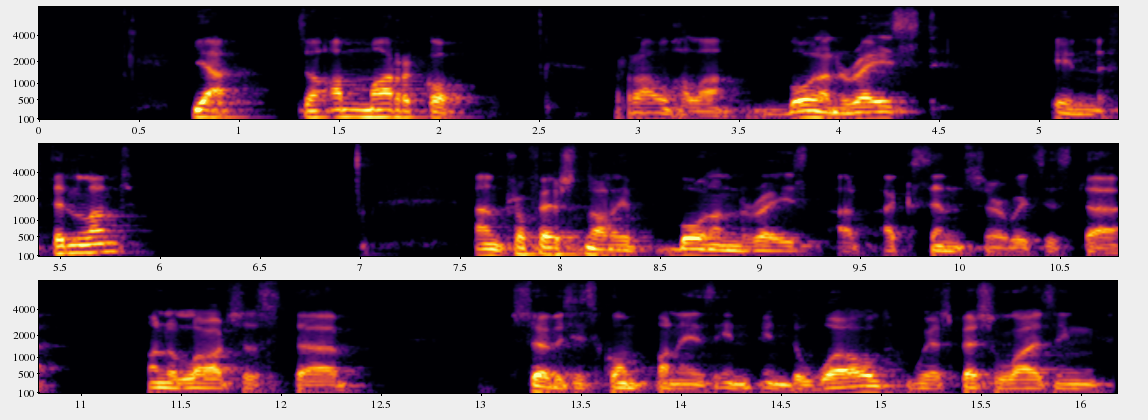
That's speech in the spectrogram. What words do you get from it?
yeah, so I'm Marko Rauhala, born and raised in Finland, and professionally born and raised at Accenture, which is the one of the largest uh, services companies in, in the world. We're specializing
